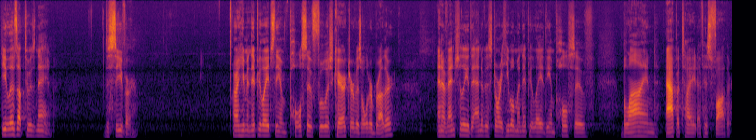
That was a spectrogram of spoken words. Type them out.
he lives up to his name deceiver. All right, he manipulates the impulsive, foolish character of his older brother. And eventually, at the end of his story, he will manipulate the impulsive, blind appetite of his father.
